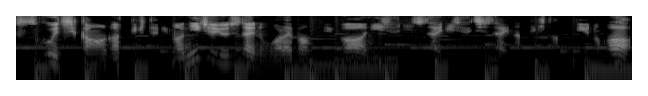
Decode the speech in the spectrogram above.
すごい時間上がってきたり、まあ24時台のお笑い番組が22時台、21時台になってきたっていうのが、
